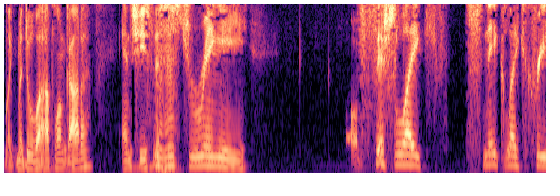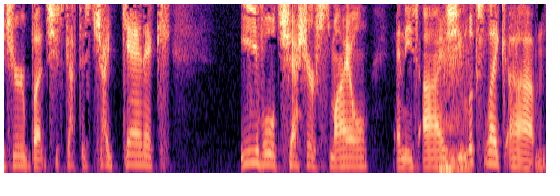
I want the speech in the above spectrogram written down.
like Medulla oblongata, and she's this mm-hmm. stringy, fish-like, snake-like creature, but she's got this gigantic evil Cheshire smile and these eyes. She looks like, um,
